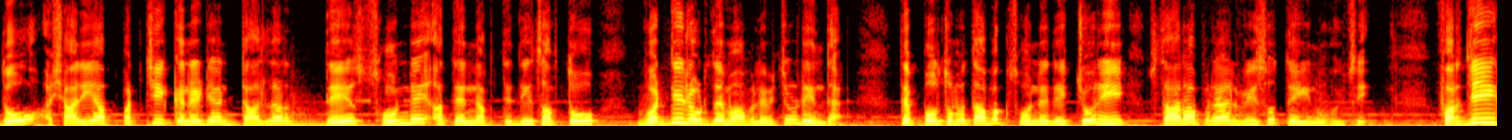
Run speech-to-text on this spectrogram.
2.25 Canadian dollar ਦੇ ਸੋਨੇ ਅਤੇ ਨਕਦੀ ਦੀ ਸਭ ਤੋਂ ਵੱਡੀ ਲੁੱਟ ਦੇ ਮਾਮਲੇ ਵਿੱਚ ਉੜਿੰਦਾ ਹੈ ਤੇ ਪੁਲਿਸ ਮੁਤਾਬਕ ਸੋਨੇ ਦੀ ਚੋਰੀ 17 ਅਪ੍ਰੈਲ 2023 ਨੂੰ ਹੋਈ ਸੀ। ਫਰਜ਼ੀ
